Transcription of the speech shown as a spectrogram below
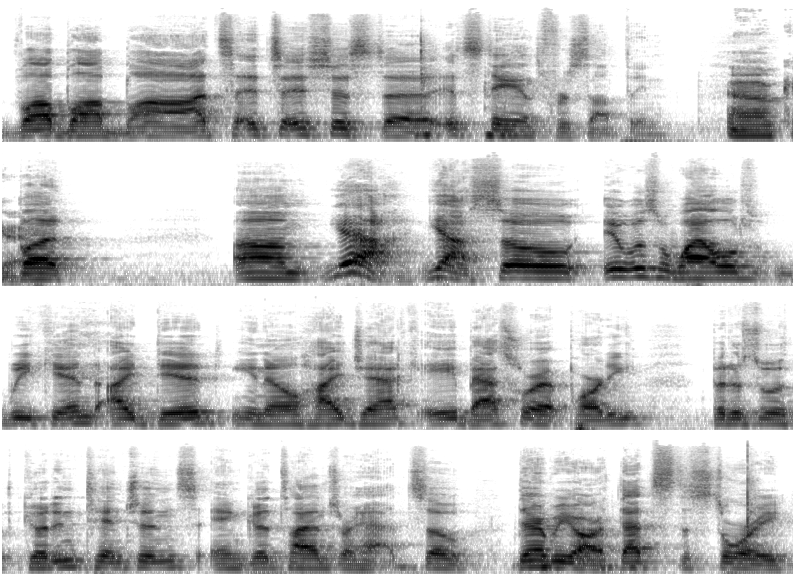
blah blah blah. It's it's it's just uh, it stands for something. Okay. But um, yeah, yeah. So it was a wild weekend. I did, you know, hijack a bachelorette party, but it was with good intentions and good times were had. So there we are. That's the story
